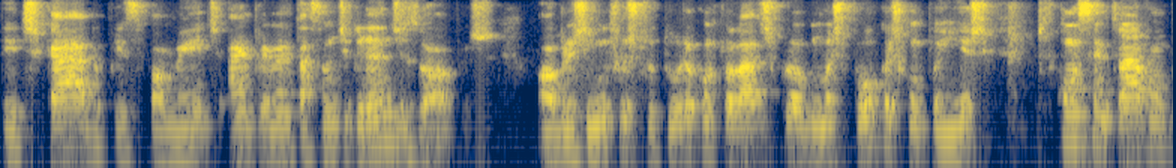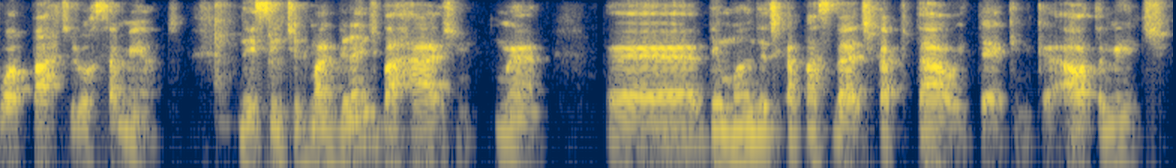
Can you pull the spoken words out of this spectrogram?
dedicado principalmente à implementação de grandes obras, obras de infraestrutura controladas por algumas poucas companhias que concentravam boa parte do orçamento. Nesse sentido, uma grande barragem, uma é, demanda de capacidade de capital e técnica altamente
